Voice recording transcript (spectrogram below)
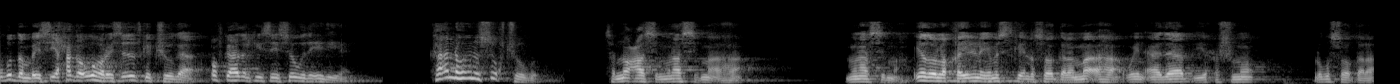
ugu dambaysa iyo xagga ugu horraysa dadka joogaa qofka hadalkiisa ay soo wada eegayaan. Kaannahu inuu suuq joogo. Ta noocaasi munaasib ma aha. Munaasib maaha iyadoo la qaylinayo masjidka in la soo gala ma aha waa in aadaab iyo xushmo lagu soo gala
